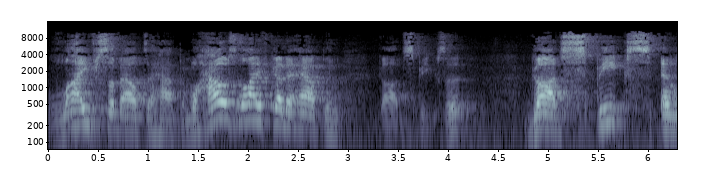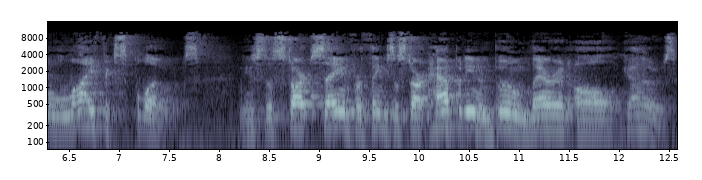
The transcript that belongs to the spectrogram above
Life's about to happen. Well, how's life going to happen? God speaks it. God speaks and life explodes. And he's to start saying for things to start happening, and boom, there it all goes.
